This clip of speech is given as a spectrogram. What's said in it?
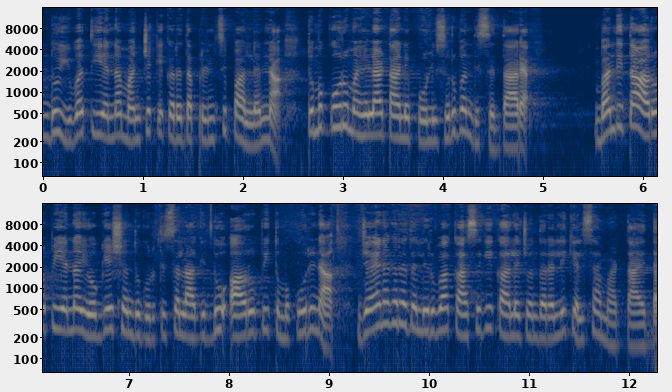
ಎಂದು ಯುವತಿಯನ್ನ ಮಂಚಕ್ಕೆ ಕರೆದ ಪ್ರಿನ್ಸಿಪಾಲ್ನನ್ನ ತುಮಕೂರು ಮಹಿಳಾ ಠಾಣೆ ಪೊಲೀಸರು ಬಂಧಿಸಿದ್ದಾರೆ. ಬಂಧಿತ ಆರೋಪಿಯನ್ನ ಯೋಗೇಶ್ ಎಂದು ಗುರುತಿಸಲಾಗಿದ್ದು, ಆರೋಪಿ ತುಮಕೂರಿನ ಜಯನಗರದಲ್ಲಿರುವ ಖಾಸಗಿ ಕಾಲೇಜೊಂದರಲ್ಲಿ ಕೆಲಸ ಮಾಡ್ತಾ ಇದ್ದ.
